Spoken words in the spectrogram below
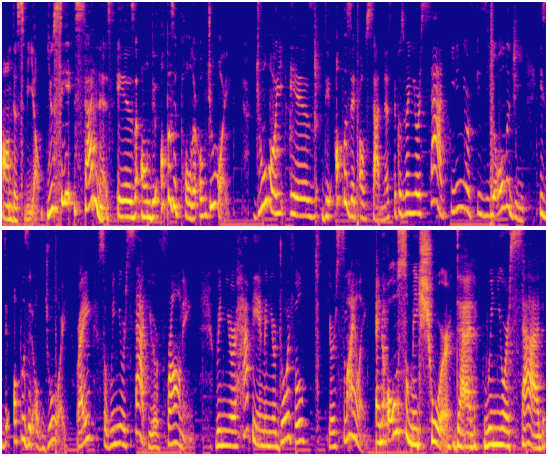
on this wheel. You see, sadness is on the opposite polar of joy. Joy is the opposite of sadness because when you're sad, even your physiology is the opposite of joy, right? So when you're sad, you're frowning. When you're happy and when you're joyful, you're smiling. And also make sure that when you're sad,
